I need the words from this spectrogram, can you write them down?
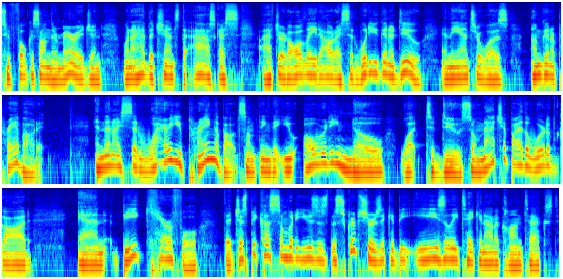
to focus on their marriage. And when I had the chance to ask, I, after it all laid out, I said, What are you going to do? And the answer was, I'm going to pray about it. And then I said, Why are you praying about something that you already know what to do? So match it by the word of God and be careful that just because somebody uses the scriptures, it could be easily taken out of context.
